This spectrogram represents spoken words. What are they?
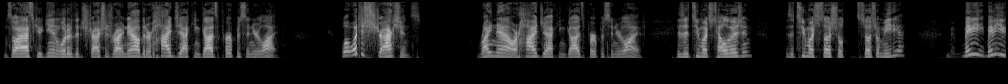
And so I ask you again, what are the distractions right now that are hijacking God's purpose in your life? What, what distractions right now are hijacking God's purpose in your life? Is it too much television? Is it too much social social media? Maybe maybe you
